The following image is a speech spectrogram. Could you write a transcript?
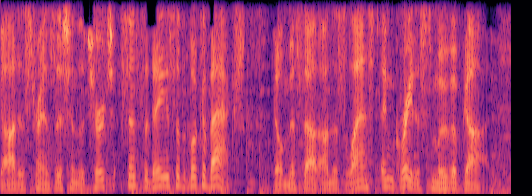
God has transitioned the church since the days of the book of Acts. Don't miss out on this last and greatest move of God.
